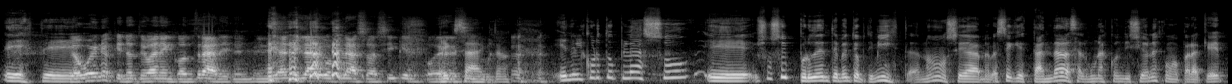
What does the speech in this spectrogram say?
Este... Lo bueno es que no te van a encontrar en el mediano y largo plazo, así que el poder Exacto. En el corto plazo, eh, yo soy prudentemente optimista, ¿no? O sea, me parece que están dadas algunas condiciones como para que,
